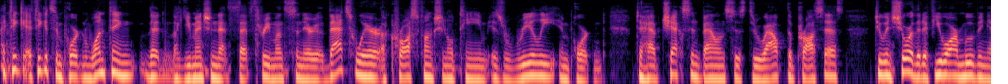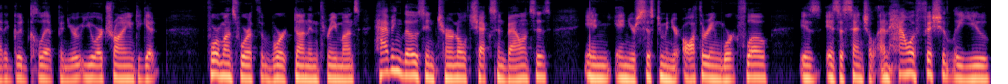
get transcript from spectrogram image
i think i think it's important. One thing that like you mentioned that that three month scenario that's where a cross functional team is really important to have checks and balances throughout the process to ensure that if you are moving at a good clip and you're you are trying to get four months worth of work done in three months having those internal checks and balances in in your system in your authoring workflow is is essential. And how efficiently you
